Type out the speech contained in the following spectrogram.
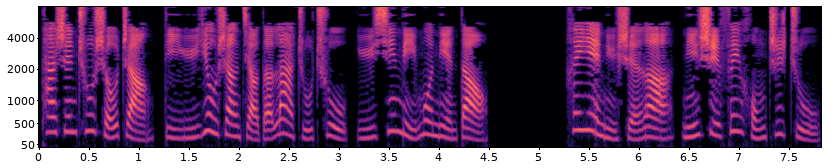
他伸出手掌，抵于右上角的蜡烛处，于心里默念道：“黑夜女神啊，您是绯红之主。”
